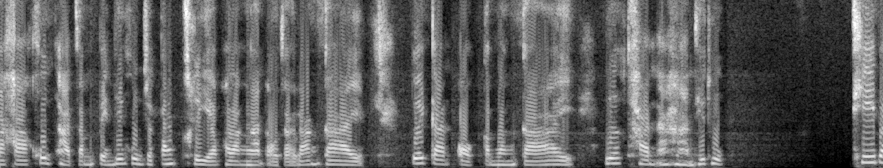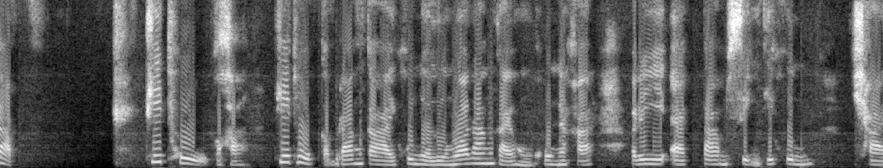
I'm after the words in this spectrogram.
นะคะ คุณอาจจำเป็นที่คุณจะต้องเคลียร์พลังงานออกจากร่างกาย ด้วยการออกกำลังกาย เลือกทานอาหารที่ถูกที่แบบที่ถูกอะค่ะ ที่ถูกกับร่างกาย คุณอย่าลืมว่าร่างกายของคุณนะคะรีแอคตามสิ่งที่คุณใช้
